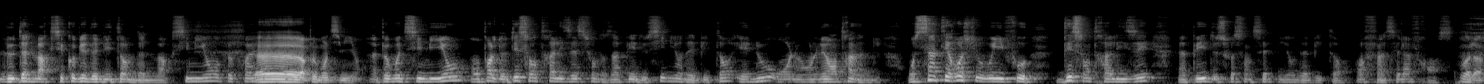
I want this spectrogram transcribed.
Le Danemark, c'est combien d'habitants le Danemark? 6 millions à peu près? Euh, un peu moins de 6 millions. un peu moins de 6 millions. On parle de décentralisation dans un pays de 6 millions d'habitants et nous, on, on est en train de, on s'interroge si oui, il faut décentraliser un pays de 67 millions d'habitants. Enfin, c'est la France. Voilà.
